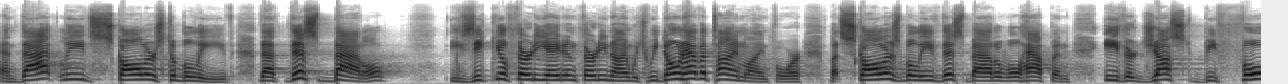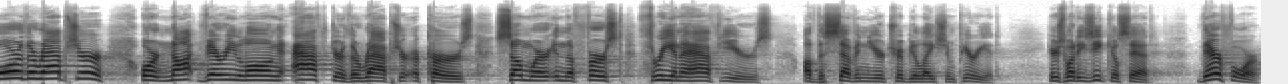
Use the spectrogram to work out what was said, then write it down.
And that leads scholars to believe that this battle, Ezekiel 38 and 39, which we don't have a timeline for, but scholars believe this battle will happen either just before the rapture or not very long after the rapture occurs, somewhere in the first three and a half years of the seven year tribulation period. Here's what Ezekiel said Therefore,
